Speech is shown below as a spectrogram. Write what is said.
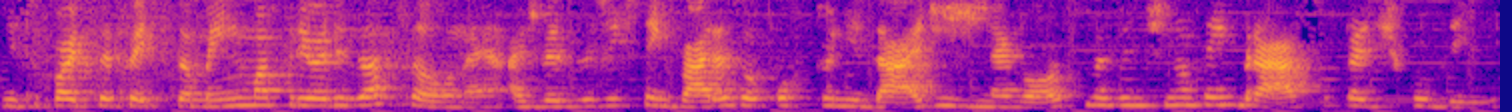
Isso pode ser feito também numa priorização, né? Às vezes a gente tem várias oportunidades de negócio, mas a gente não tem braço para descobrir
